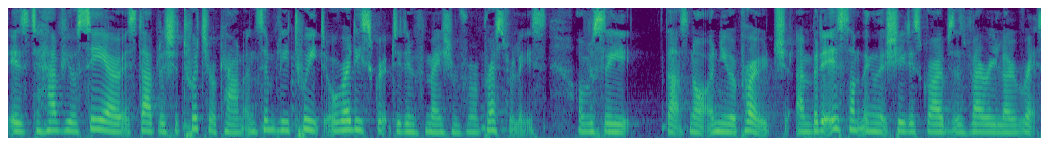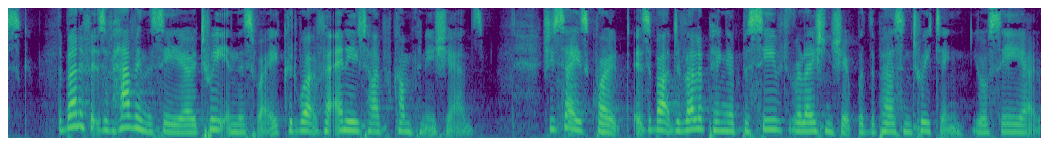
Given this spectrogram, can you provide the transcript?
is to have your CEO establish a Twitter account and simply tweet already scripted information from a press release. Obviously, that's not a new approach, um, but it is something that she describes as very low risk. The benefits of having the CEO tweet in this way could work for any type of company, she adds. She says, quote, it's about developing a perceived relationship with the person tweeting, your CEO.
